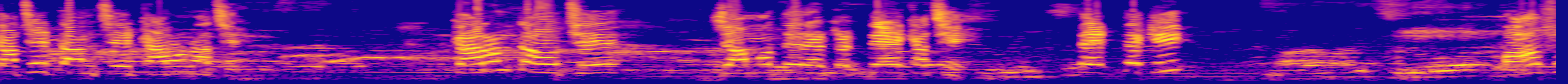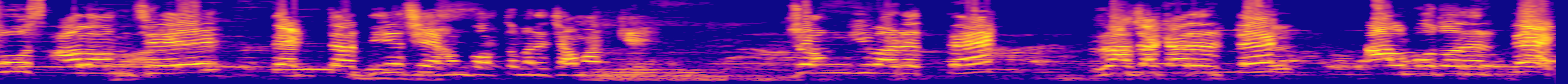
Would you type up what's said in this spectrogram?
কাছে টানছে কারণ আছে। কারণটা হচ্ছে জামাতের একটা ট্যাগ আছে। ট্যাগটা কি? মাহফুজ আলম যে ট্যাগটা দিয়েছে এখন বর্তমানে জামাতকে, জঙ্গিবাদের ট্যাগ রাজাকারের ট্যাগ আলবদরের ট্যাগ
